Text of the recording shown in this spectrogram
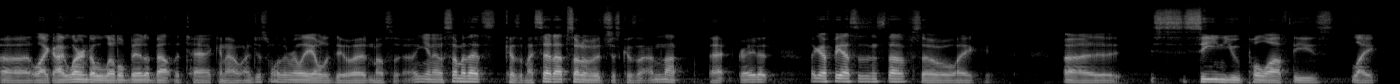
uh, like I learned a little bit about the tech, and I, I just wasn't really able to do it. Mostly, uh, you know, some of that's because of my setup, some of it's just because I'm not that great at like FPSs and stuff. So like, uh, seeing you pull off these like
